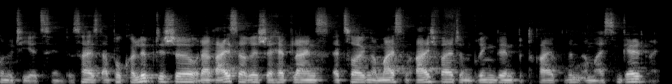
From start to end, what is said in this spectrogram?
konnotiert sind. Das heißt, apokalyptische oder reißerische Headlines erzeugen am meisten Reichweite und bringen den Betreibenden am meisten Geld ein.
